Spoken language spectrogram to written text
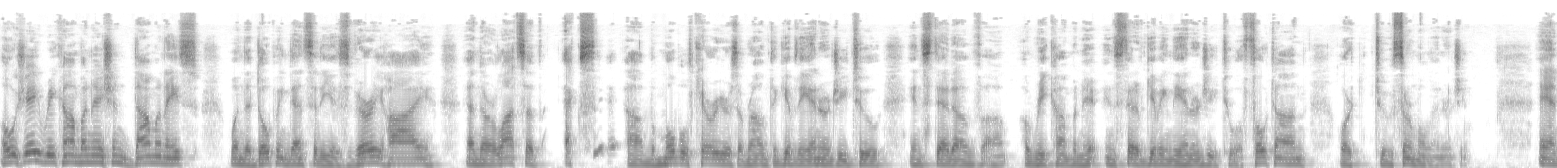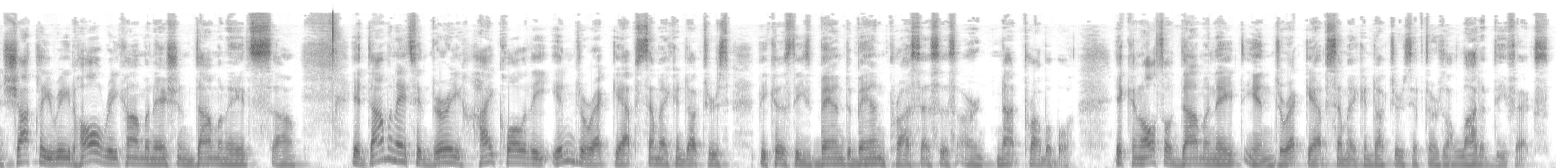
Auger recombination dominates when the doping density is very high and there are lots of X uh, mobile carriers around to give the energy to instead of uh, a recombination, instead of giving the energy to a photon or to thermal energy. And Shockley-Read-Hall recombination dominates. Uh, it dominates in very high quality indirect gap semiconductors because these band-to-band processes are not probable. It can also dominate in direct gap semiconductors if there's a lot of defects.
